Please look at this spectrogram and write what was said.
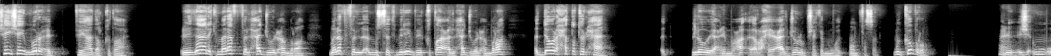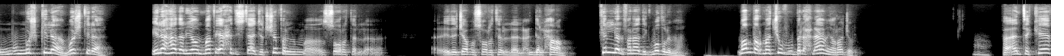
شيء شيء مرعب في هذا القطاع. لذلك ملف الحج والعمرة، ملف المستثمرين في قطاع الحج والعمرة، الدولة حطته الحال. لو يعني مع... راح يعالجونه بشكل منفصل من كبره. يعني مشكلة مشكلة إلى هذا اليوم ما في أحد يستاجر شوف صورة ال- إذا جابوا صورة ال- عند الحرم كل الفنادق مظلمة منظر ما تشوفه بالأحلام يا رجل. آه. فأنت كيف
